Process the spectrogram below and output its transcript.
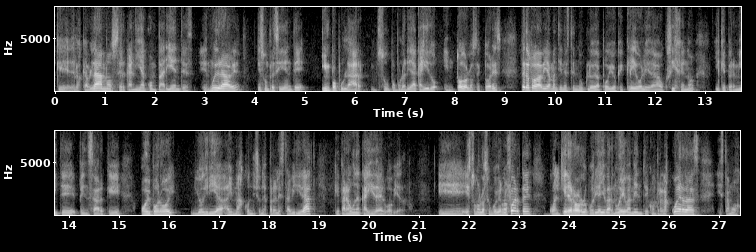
que, de los que hablamos, cercanía con parientes. Es muy grave. Es un presidente impopular. Su popularidad ha caído en todos los sectores, pero todavía mantiene este núcleo de apoyo que creo le da oxígeno y que permite pensar que hoy por hoy, yo diría, hay más condiciones para la estabilidad que para una caída del gobierno. Eh, esto no lo hace un gobierno fuerte, cualquier error lo podría llevar nuevamente contra las cuerdas, estamos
